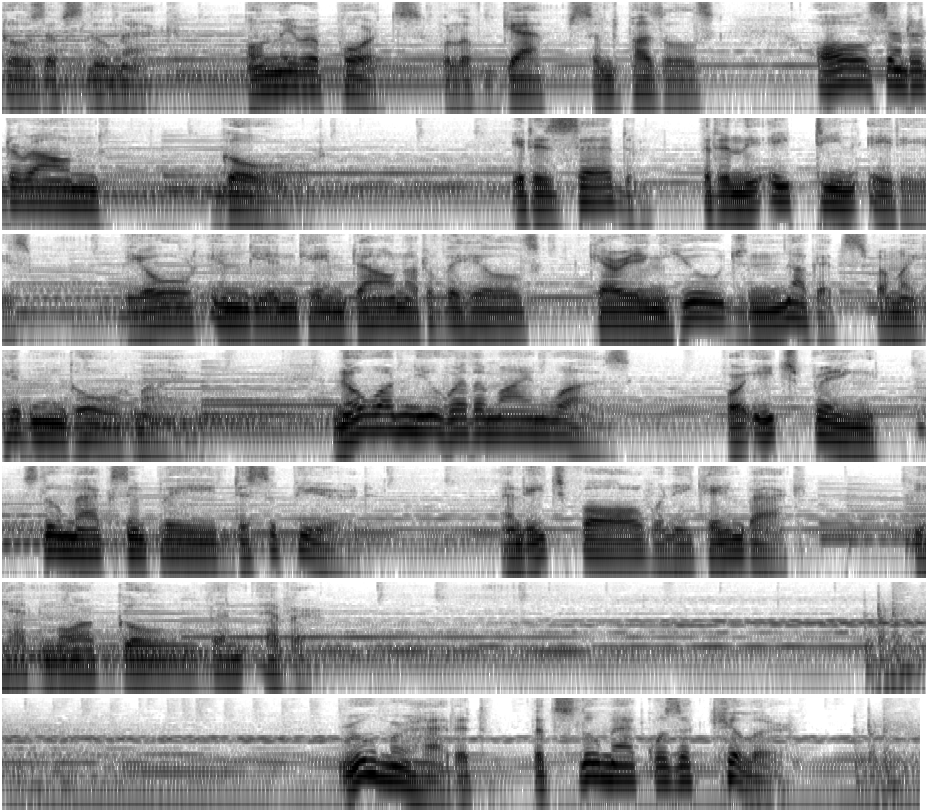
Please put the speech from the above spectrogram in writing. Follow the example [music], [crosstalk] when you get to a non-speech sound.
of Slumac, only reports full of gaps and puzzles, all centered around gold. It is said that in the 1880s, the old Indian came down out of the hills carrying huge nuggets from a hidden gold mine. No one knew where the mine was, for each spring, Slumac simply disappeared. And each fall, when he came back, he had more gold than ever. Rumor had it that Slumac was a killer,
